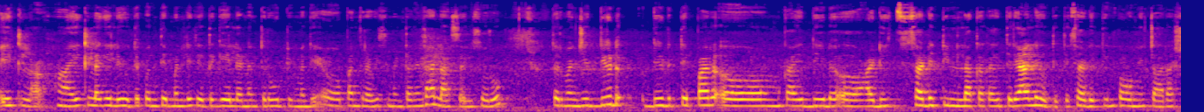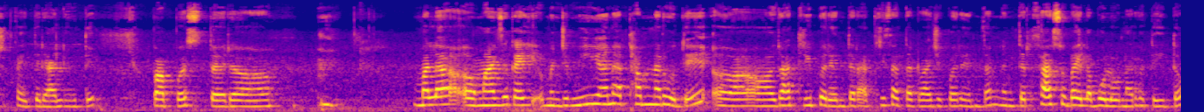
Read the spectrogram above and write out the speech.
एकला हां एकला गेले होते पण ते म्हणले तिथे गेल्यानंतर ओटीमध्ये पंधरा वीस मिनिटांनी झाला असेल सुरू. तर म्हणजे दीड दीड ते पार काही काय दीड अडीच साडेतीनला का काहीतरी आले होते ते. साडेतीन पावणे चार असे काहीतरी आले होते वापस. तर मला माझं काही म्हणजे मी यांना थांबणार होते रात्रीपर्यंत रात्री सात आठ वाजेपर्यंत. नंतर सासूबाईला बोलवणार होते इथं.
